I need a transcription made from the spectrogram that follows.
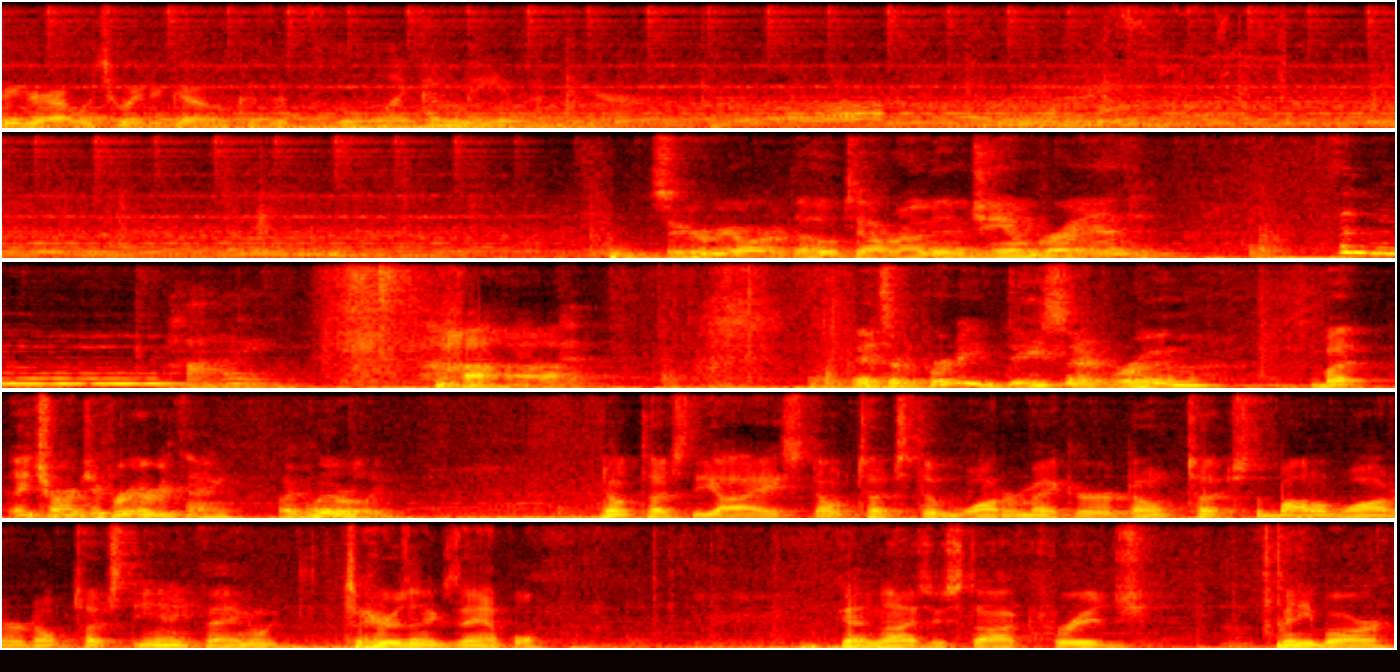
Figure out which way to go because it's like a maze in here. So here we are at the hotel room, MGM Grand. Hello. Hi. It's a pretty decent room, but they charge you for everything, like literally. Don't touch the ice, don't touch the water maker, don't touch the bottled water, don't touch the anything. So here's an example. Got a nicely stocked fridge, mini bar.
